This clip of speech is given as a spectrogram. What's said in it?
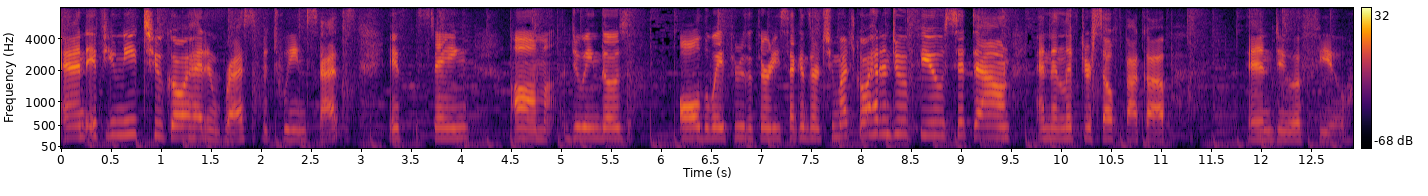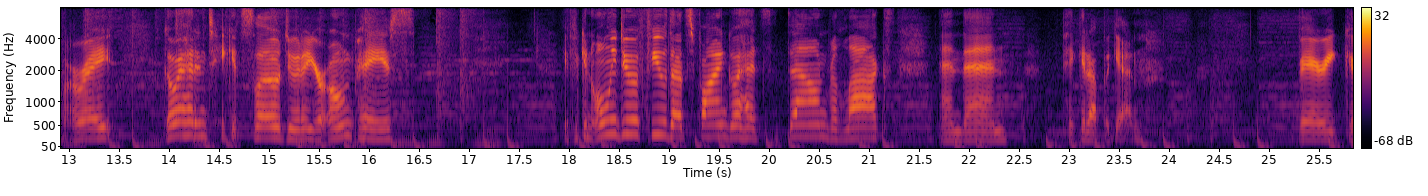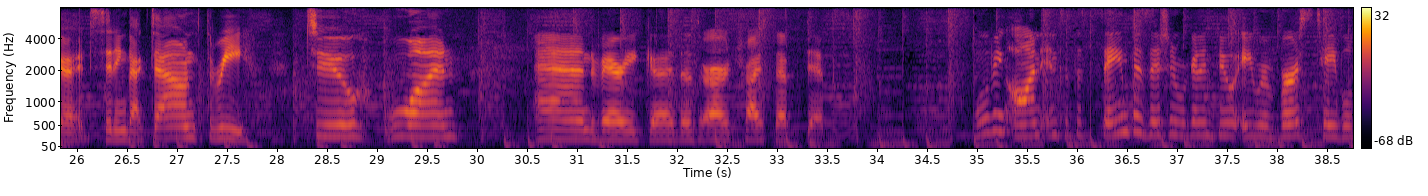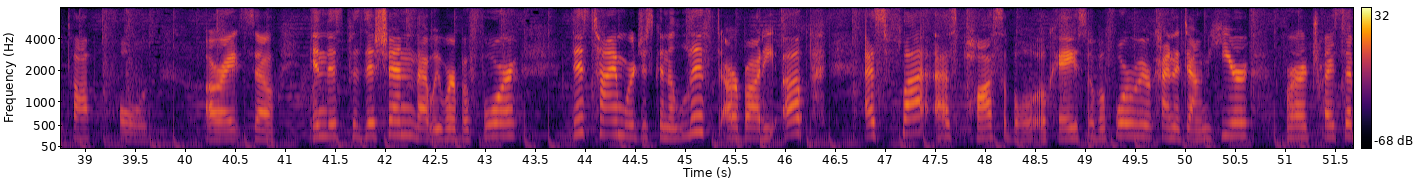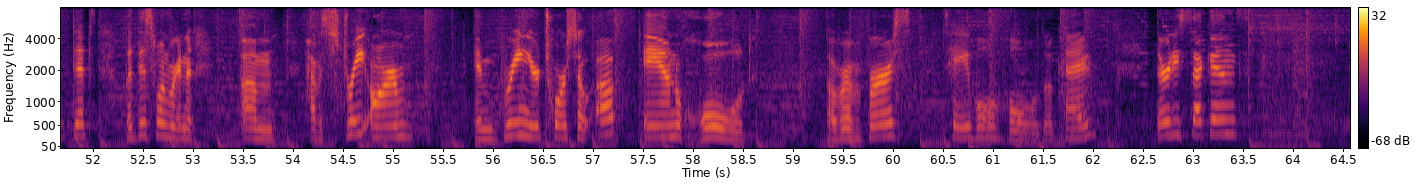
And if you need to, go ahead and rest between sets. If staying, um, doing those all the way through the 30 seconds are too much, go ahead and do a few, sit down, and then lift yourself back up and do a few, all right? Go ahead and take it slow, do it at your own pace. If you can only do a few, that's fine. Go ahead, sit down, relax, and then pick it up again. Very good. Sitting back down. Three, two, one. And very good. Those are our tricep dips. Moving on into the same position, we're gonna do a reverse tabletop hold. All right, so in this position that we were before, this time we're just gonna lift our body up as flat as possible, okay? So before we were kind of down here for our tricep dips, but this one we're gonna um, have a straight arm and bring your torso up and hold. A reverse table hold, okay? 30 seconds,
